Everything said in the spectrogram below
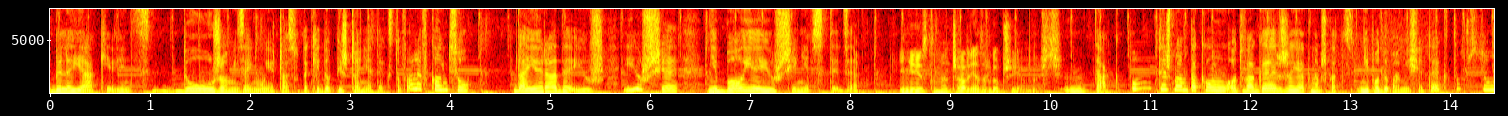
byle jakie, więc dużo mi zajmuje czasu takie dopieszczanie tekstów, ale w końcu daję radę i już, i już się nie boję, już się nie wstydzę. I nie jest to męczarnia, tylko przyjemność. Mm, tak, bo też mam taką odwagę, że jak na przykład nie podoba mi się tekst, to po prostu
